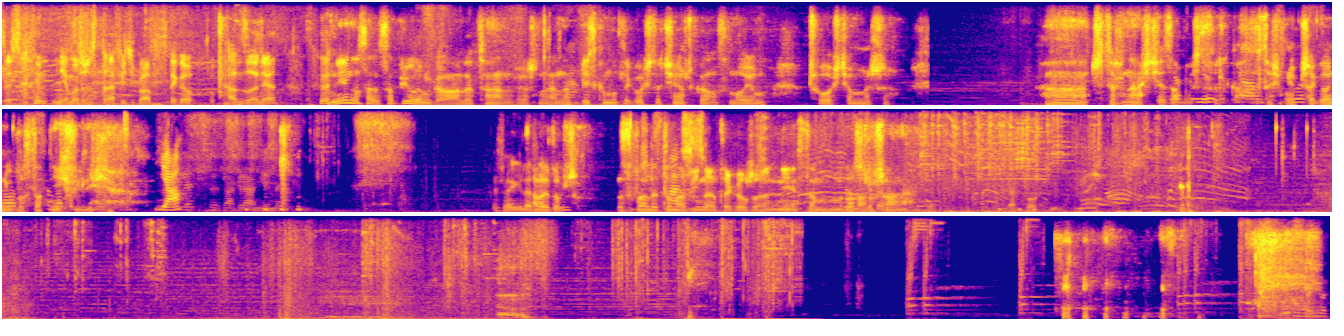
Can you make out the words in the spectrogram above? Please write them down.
To jest, nie możesz trafić buff w tego Hanzo, nie? Nie no, za- zabiłem go, ale ten, wiesz, na, na bliską odległość to ciężko z moją czułością myszy. A, 14 zabójstw tylko. Ktoś mnie przegonił w ostatniej chwili. Ja. Ale dobrze. Zwalę to na winę tego, że nie jestem rozruszany.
